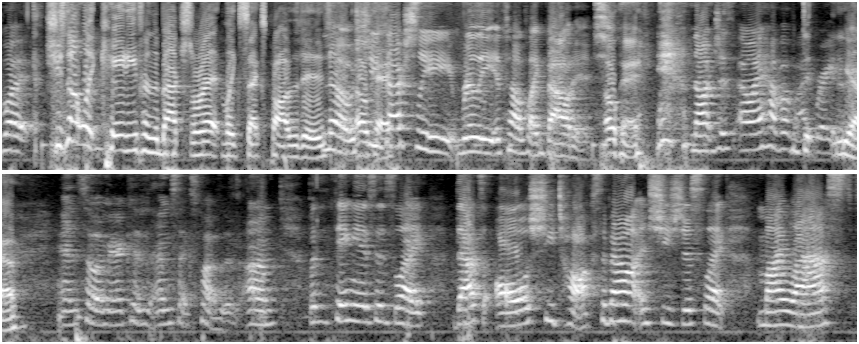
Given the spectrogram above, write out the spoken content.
but She's not like Katie from The Bachelorette, like sex positive. no, she's actually really. It sounds like about it. Okay. not just oh I have a vibrator. Yeah. And so American I'm sex positive. Um, but the thing is, is like that's all she talks about, and she's just like my last.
